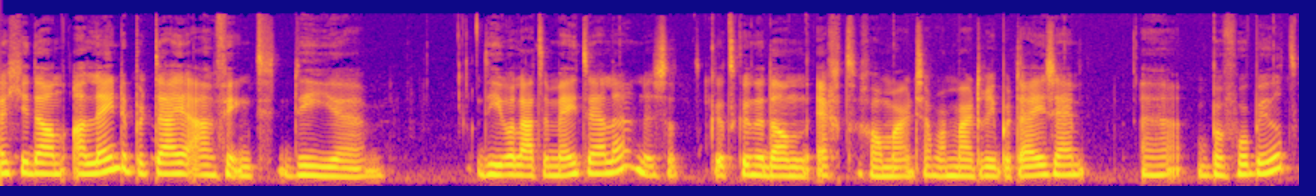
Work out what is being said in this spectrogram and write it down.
dat je dan alleen de partijen aanvinkt die, uh, die je wil laten meetellen. Dus dat, dat kunnen dan echt gewoon maar, zeg maar, maar drie partijen zijn, uh, bijvoorbeeld.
